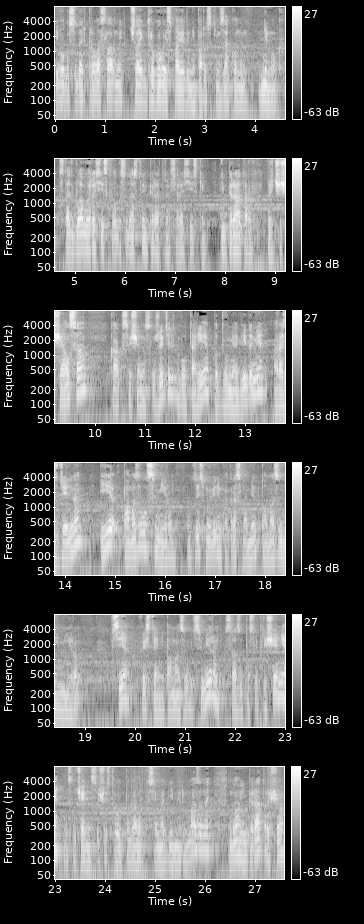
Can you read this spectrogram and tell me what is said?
его государь православный, человек другого исповедания по русским законам не мог стать главой российского государства, императором всероссийским. Император причащался, как священнослужитель в алтаре под двумя видами, раздельно, и помазывался миром. Вот здесь мы видим как раз момент помазания миром. Все христиане помазываются миром сразу после крещения. Не случайно существует поговорка «всем одним миром мазаны». Но император еще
